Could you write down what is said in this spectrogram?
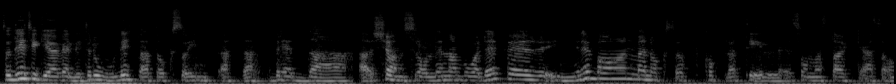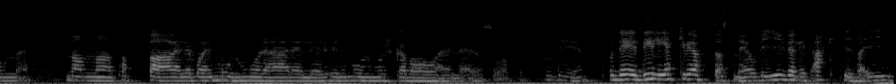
Så det tycker jag är väldigt roligt att också in, att, att bredda könsrollerna både för yngre barn men också kopplat till sådana starka som mamma, pappa eller vad en mormor är eller hur en mormor ska vara eller så. Det, så det, det leker vi oftast med och vi är väldigt aktiva i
